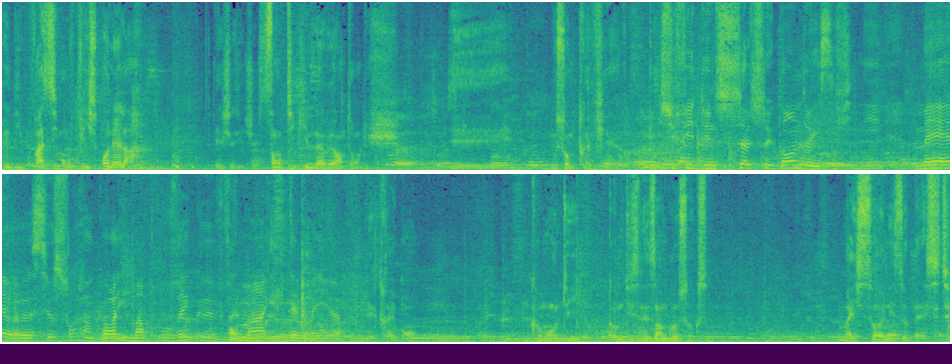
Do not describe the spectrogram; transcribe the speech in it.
J'ai dit, vas-y mon fils, on est là. Et j'ai senti qu'il l'avait entendu. Et nous sommes très fiers. Il suffit d'une seule seconde et c'est fini. Mais euh, ce soir encore, il m'a prouvé que vraiment, il était le meilleur. Il est très bon. Comme on dit, comme disent les anglo-saxons. My son is the best.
